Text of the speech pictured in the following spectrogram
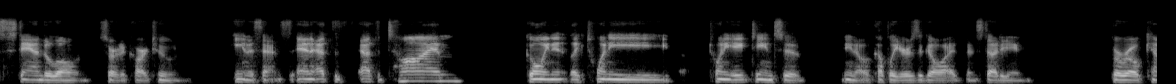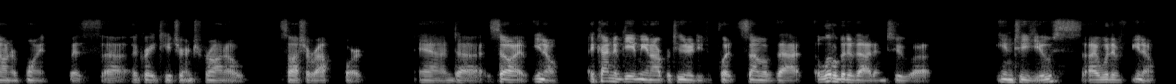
standalone sort of cartoon in a sense. And at the at the time, going in like 20, 2018 to you know a couple years ago, I'd been studying Baroque counterpoint with uh, a great teacher in Toronto, Sasha Rappaport, and uh, so I you know it kind of gave me an opportunity to put some of that, a little bit of that into uh, into use. I would have you know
